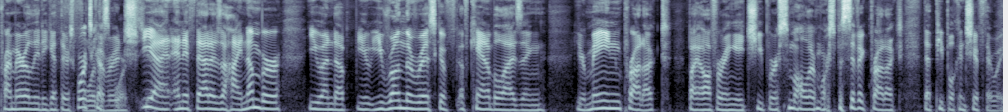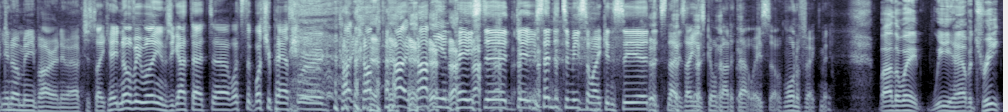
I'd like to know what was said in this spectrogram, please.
primarily to get their sports the coverage. sports, yeah. yeah, and if that is a high number, you end up you you run the risk of, of cannibalizing your main product by offering a cheaper, smaller, more specific product that people can shift their way to. You know me, Barr. Anyway, I'm just like, hey, Novy-Williams, you got that? Uh, what's the what's your password? co- co- co- copy and paste it. Get, you send it to me so I can see it. It's nice. I just go about it that way, so it won't affect me. By the way, we have a treat.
